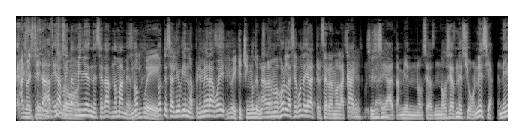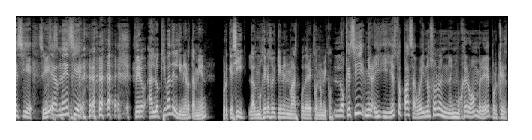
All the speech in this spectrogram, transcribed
A Eso nuestra sí edad, eso cabrón. sí también es necedad, no mames, ¿no? Sí, güey. No te salió bien la primera, güey. Sí, güey, qué chingas le a busca. lo mejor la segunda ya la tercera no la cagues. güey. sí, sí, Ya- sí. Ya también no seas, no seas necio o necia. Necie. Sí, no seas es- necie. Pero a lo que iba del dinero también, porque sí, las mujeres hoy tienen más poder económico. Lo que sí, mira, y, y esto pasa, güey, no solo en, en mujer o hombre, ¿eh? porque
